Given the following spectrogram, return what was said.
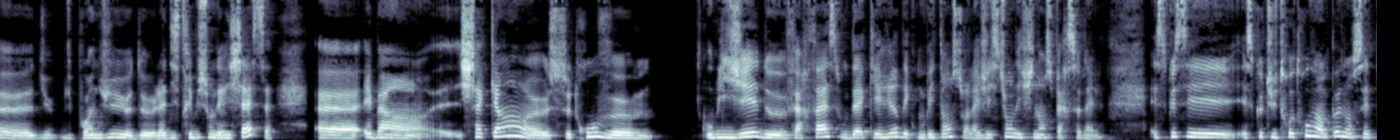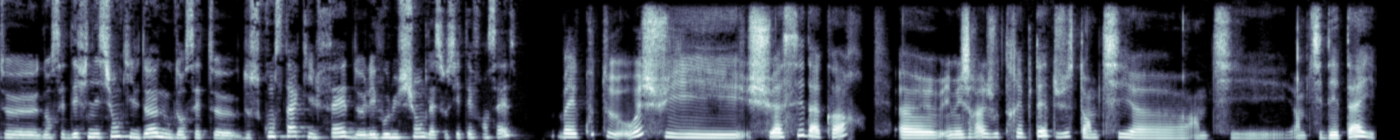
euh, du, du, point de vue de la distribution des richesses, euh, eh ben chacun euh, se trouve euh, obligé de faire face ou d'acquérir des compétences sur la gestion des finances personnelles. Est-ce que c'est, est-ce que tu te retrouves un peu dans cette dans cette définition qu'il donne ou dans cette de ce constat qu'il fait de l'évolution de la société française? Bah écoute, ouais, je suis je suis assez d'accord. Euh, mais je rajouterais peut-être juste un petit, euh, un petit, un petit détail,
